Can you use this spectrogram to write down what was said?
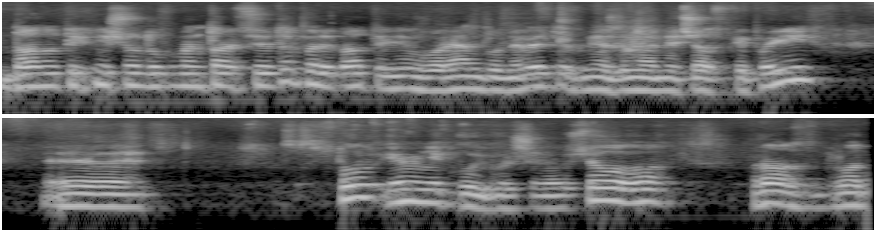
дану технічну документацію та передати їм в оренду невитребувані земельні частки паї. Е, Стов імені Куйбишева. Всього раз, два,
